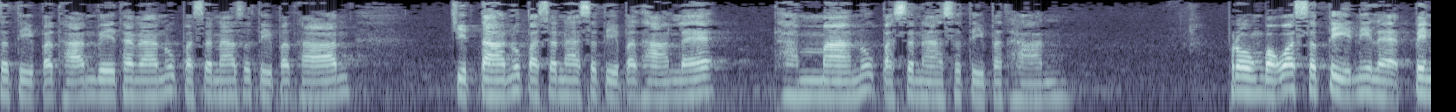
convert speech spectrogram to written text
สติปทาน เวทนานุปัสนาสติปทาน จิตานุปัสนาสติปทานและ ธรรมานุปัสนาสติปทาน พระองค์บอกว่าสตินี่แหละ เป็น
